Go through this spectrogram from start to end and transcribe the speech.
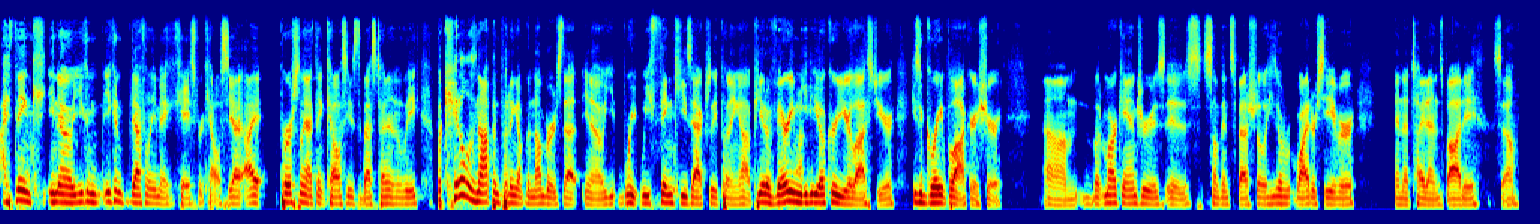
I think you know you can you can definitely make a case for Kelce. I, I personally, I think Kelce is the best tight end in the league. But Kittle has not been putting up the numbers that you know we, we think he's actually putting up. He had a very mediocre year last year. He's a great blocker, sure, um, but Mark Andrews is something special. He's a wide receiver in a tight end's body. So,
